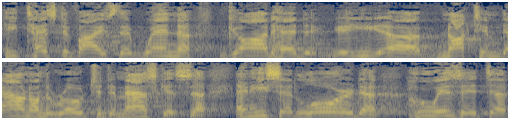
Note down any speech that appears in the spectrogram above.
he testifies that when uh, God had uh, knocked him down on the road to Damascus, uh, and he said, "Lord, uh, who is it?" Uh,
